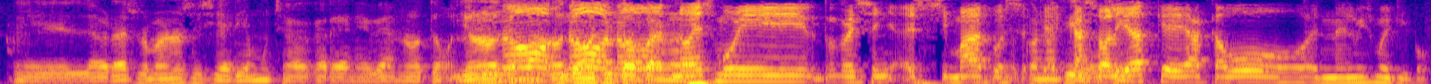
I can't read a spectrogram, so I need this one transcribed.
que la verdad su hermano no sé si haría mucha carrera en NBA. No lo tengo, yo no lo tengo, no, no tengo no, situado no, para no nada. es muy reseña, es sin más, pues que Conocido, casualidad que acabó en el mismo equipo.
